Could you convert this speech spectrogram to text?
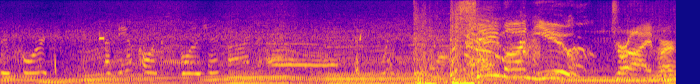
report a vehicle explosion on uh Shame on you, driver.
